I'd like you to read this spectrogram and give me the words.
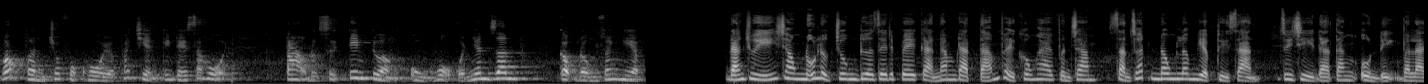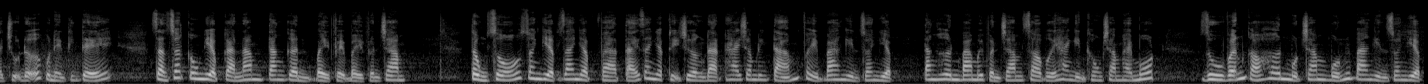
góp phần cho phục hồi và phát triển kinh tế xã hội tạo được sự tin tưởng, ủng hộ của nhân dân, cộng đồng doanh nghiệp. Đáng chú ý, trong nỗ lực chung đưa GDP cả năm đạt 8,02%, sản xuất nông lâm nghiệp thủy sản duy trì đà tăng ổn định và là trụ đỡ của nền kinh tế. Sản xuất công nghiệp cả năm tăng gần 7,7%. Tổng số doanh nghiệp gia nhập và tái gia nhập thị trường đạt 208,3 nghìn doanh nghiệp, tăng hơn 30% so với 2021, dù vẫn có hơn 143 nghìn doanh nghiệp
